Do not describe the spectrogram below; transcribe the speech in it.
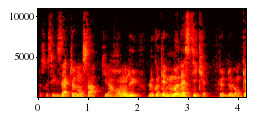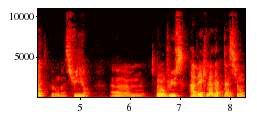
parce que c'est exactement ça qu'il a rendu, le côté monastique que de l'enquête que l'on va suivre en plus, avec l'adaptation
